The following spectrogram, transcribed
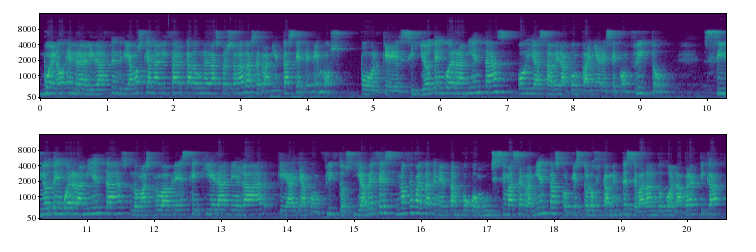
Bueno, en realidad tendríamos que analizar cada una de las personas las herramientas que tenemos, porque si yo tengo herramientas, voy a saber acompañar ese conflicto. Si no tengo herramientas, lo más probable es que quiera negar que haya conflictos. Y a veces no hace falta tener tampoco muchísimas herramientas, porque esto lógicamente se va dando con la práctica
